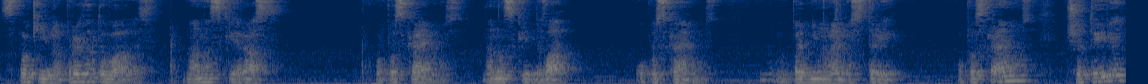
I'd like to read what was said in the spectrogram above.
Спокійно, приготувались. На носки раз. Опускаємось. На носки два. Опускаємось. Піднімаємось три. Опускаємось. Чотири.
